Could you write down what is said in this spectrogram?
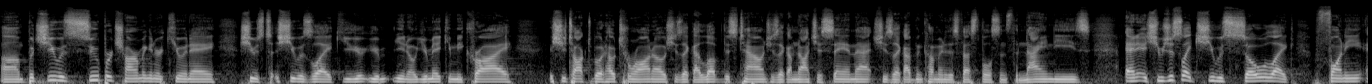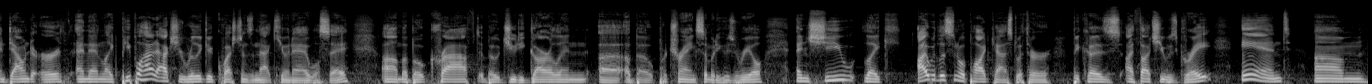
Um, but she was super charming in her Q and A. She was she was like you you you know you're making me cry. She talked about how Toronto. She's like I love this town. She's like I'm not just saying that. She's like I've been coming to this festival since the '90s, and it, she was just like she was so like funny and down to earth. And then like people had actually really good questions in that Q and A. I will say um, about craft, about Judy Garland, uh, about portraying somebody who's real. And she like I would listen to a podcast with her because I thought she was great and. Um,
